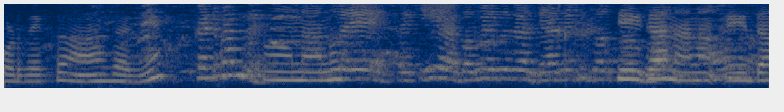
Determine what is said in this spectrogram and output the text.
ಕೊಡಬೇಕು, ಹಾಗಾಗಿ ನಾನು ಈಗ ನಾನು ಇದು,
